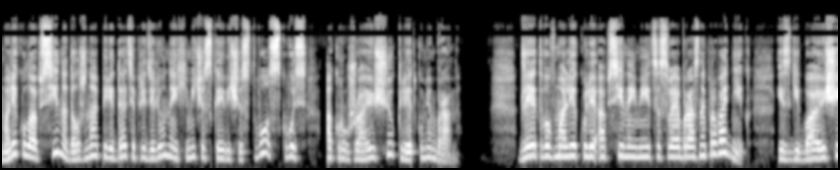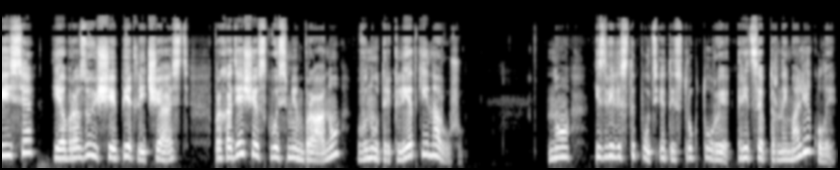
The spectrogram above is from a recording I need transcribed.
молекула апсина должна передать определенное химическое вещество сквозь окружающую клетку мембраны. Для этого в молекуле апсина имеется своеобразный проводник, изгибающаяся и образующая петли часть, проходящая сквозь мембрану внутрь клетки и наружу. Но извилистый путь этой структуры рецепторной молекулы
